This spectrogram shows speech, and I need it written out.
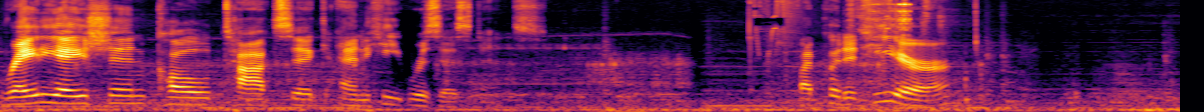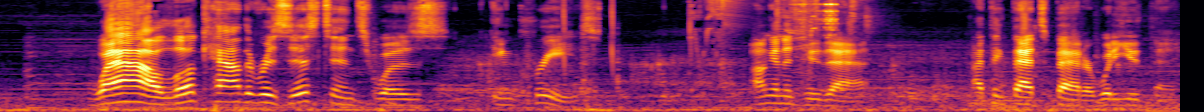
Radiation, cold, toxic, and heat resistance. If I put it here... Wow, look how the resistance was increased. I'm going to do that. I think that's better. What do you think?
